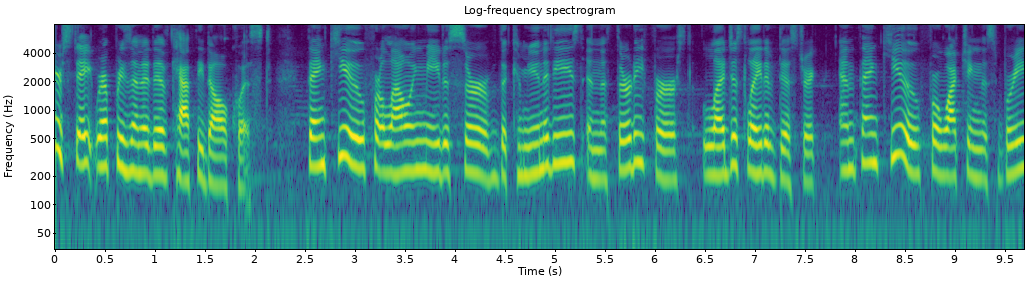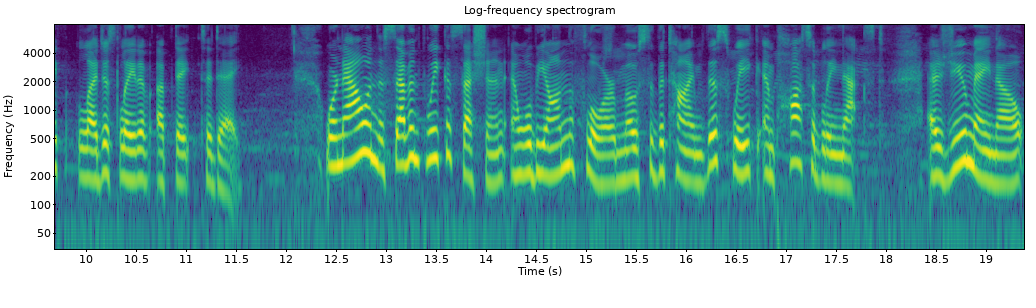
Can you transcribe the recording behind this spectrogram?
your state representative, Kathy Dahlquist. Thank you for allowing me to serve the communities in the 31st Legislative District, and thank you for watching this brief legislative update today. We're now in the seventh week of session and will be on the floor most of the time this week and possibly next. As you may know,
